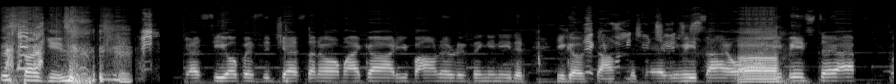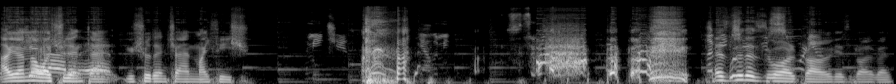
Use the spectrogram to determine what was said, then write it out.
The Stargaze. Yes, he opens the chest and oh my god, he found everything he needed. He goes Nick, down to the to cave, he meets this? Iowa, Uh, he beats the app. I don't know what should Get out enchant. You should enchant my fish. Let me enchant. yeah, let me. Let Let's me do the enchant sword, probably. It's probably best.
